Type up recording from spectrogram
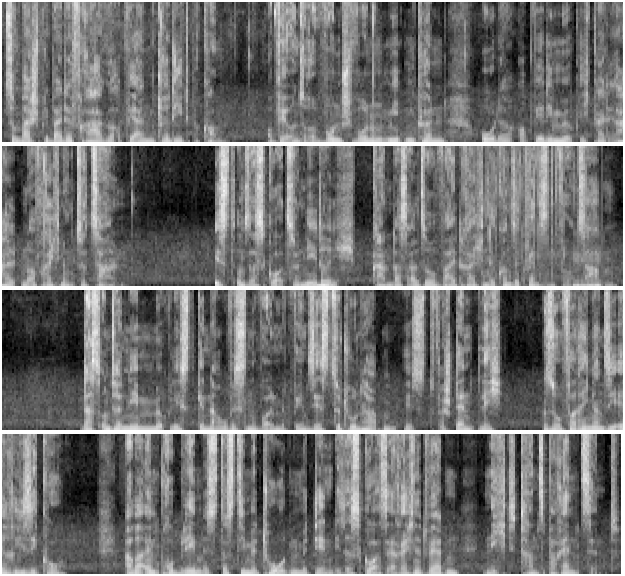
Zum Beispiel bei der Frage, ob wir einen Kredit bekommen ob wir unsere Wunschwohnung mieten können oder ob wir die Möglichkeit erhalten, auf Rechnung zu zahlen. Ist unser Score zu niedrig, kann das also weitreichende Konsequenzen für uns haben. Dass Unternehmen möglichst genau wissen wollen, mit wem sie es zu tun haben, ist verständlich. So verringern sie ihr Risiko. Aber ein Problem ist, dass die Methoden, mit denen diese Scores errechnet werden, nicht transparent sind.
